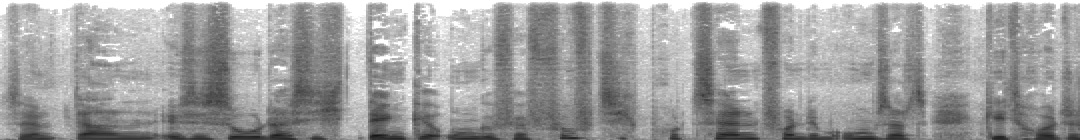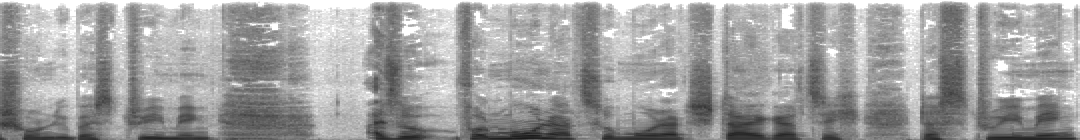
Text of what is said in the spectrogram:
sind, dann ist es so, dass ich denke, ungefähr 50 Prozent von dem Umsatz geht heute schon über Streaming. Also von Monat zu Monat steigert sich das Streaming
